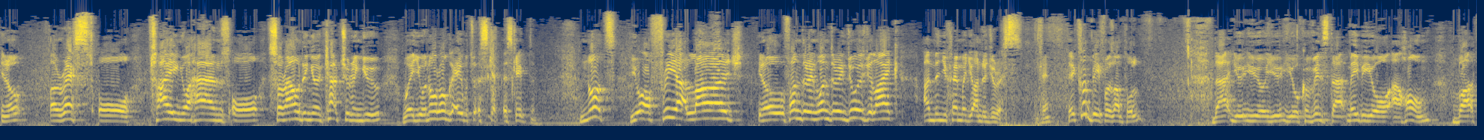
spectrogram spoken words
you know, arrest or tying your hands or surrounding you and capturing you where you are no longer able to escape, escape them. Not you are free at large, you know, thundering, wandering, do as you like, and then you claim that you're under duress. Okay? It could be, for example, that you, you, you, you're convinced that maybe you're at home, but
